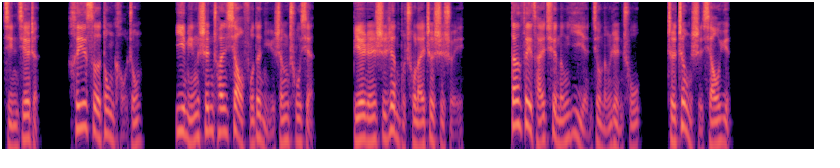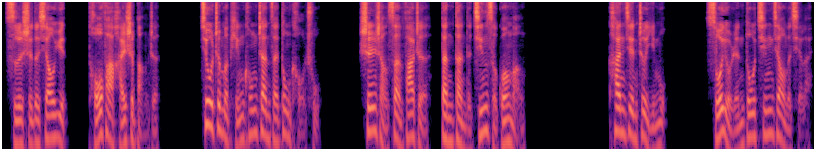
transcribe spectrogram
紧接着，黑色洞口中一名身穿校服的女生出现。别人是认不出来这是谁，但废材却能一眼就能认出，这正是萧韵。此时的萧韵头发还是绑着，就这么凭空站在洞口处，身上散发着淡淡的金色光芒。看见这一幕，所有人都惊叫了起来。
